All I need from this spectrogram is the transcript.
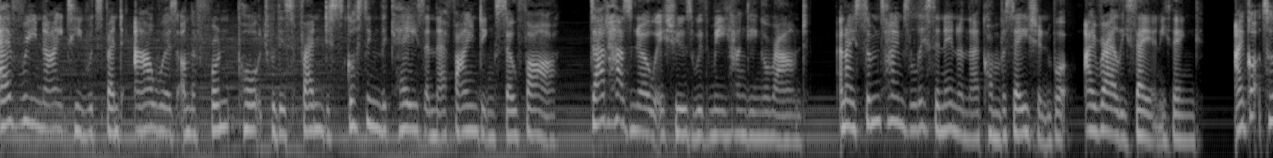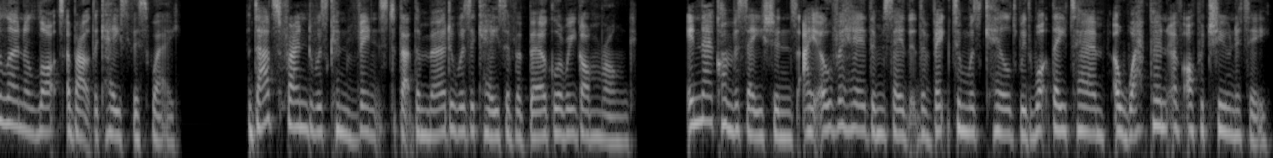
Every night he would spend hours on the front porch with his friend discussing the case and their findings so far. Dad has no issues with me hanging around, and I sometimes listen in on their conversation, but I rarely say anything. I got to learn a lot about the case this way. Dad's friend was convinced that the murder was a case of a burglary gone wrong. In their conversations, I overhear them say that the victim was killed with what they term a weapon of opportunity,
